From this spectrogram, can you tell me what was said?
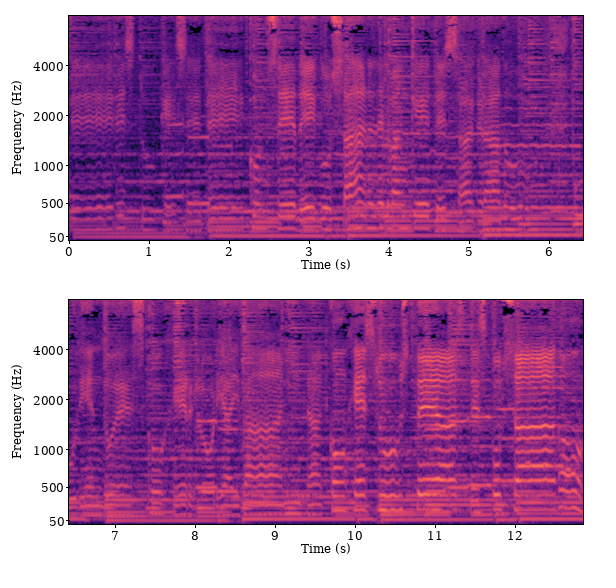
Eres tú que se te concede gozar del banquete sagrado, pudiendo escoger gloria y vanidad. Con Jesús te has desposado,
